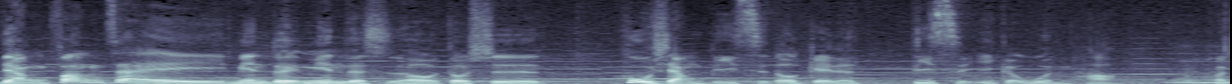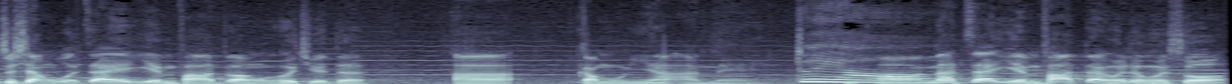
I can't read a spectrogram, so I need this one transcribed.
两方在面对面的时候，都是互相彼此都给了彼此一个问号。嗯，就像我在研发端，我会觉得啊，高姆尼亚安呢。对呀。哦，那在研发端会认为说。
